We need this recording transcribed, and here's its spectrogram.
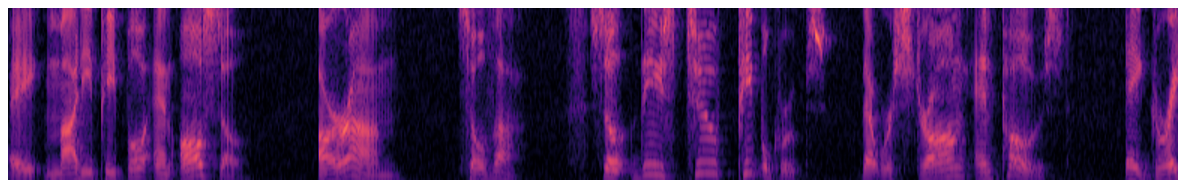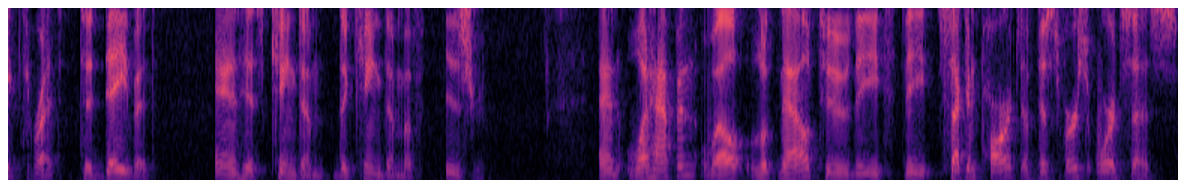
a mighty people, and also Aram Sova. So these two people groups that were strong and posed a great threat to David and his kingdom, the kingdom of Israel. And what happened? Well, look now to the, the second part of this verse where it says,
